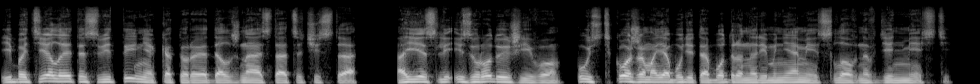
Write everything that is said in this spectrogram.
ибо тело — это святыня, которая должна остаться чиста. А если изуродуешь его, пусть кожа моя будет ободрана ремнями, словно в день мести.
